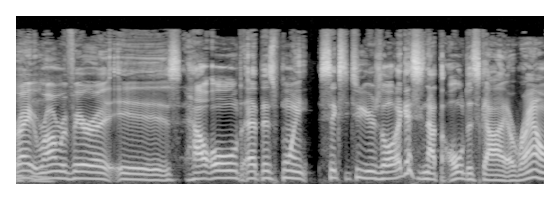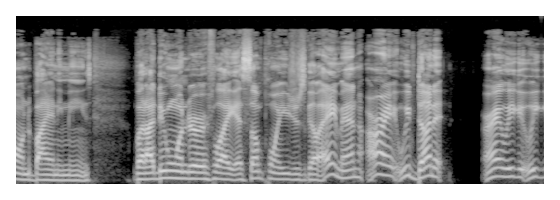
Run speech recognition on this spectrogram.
right? Mm-hmm. Ron Rivera is how old at this point? 62 years old. I guess he's not the oldest guy around by any means, but I do wonder if like at some point you just go, "Hey man, all right, we've done it. All right, we we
